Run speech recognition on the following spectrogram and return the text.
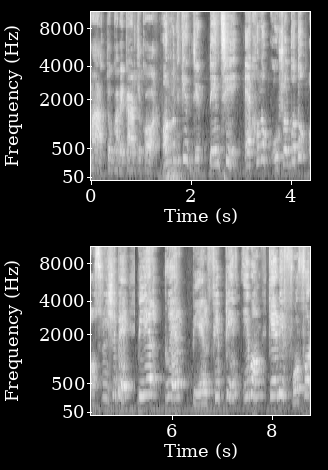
মারাত্মকভাবে কার্যকর। অন্যদিকে যে টেন্সি এখনও কৌশলগত অস্ত্র হিসেবে পিএল টুয়েলভ, পিএল ফিফটিন এবং কেডি ফোর ফোর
